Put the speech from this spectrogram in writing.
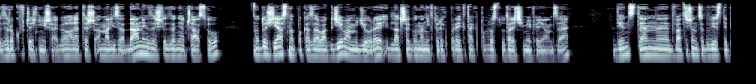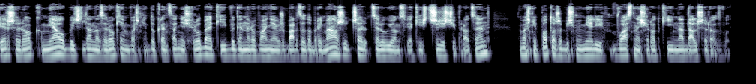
z roku wcześniejszego, ale też analiza danych ze śledzenia czasu, no dość jasno pokazała, gdzie mamy dziury i dlaczego na niektórych projektach po prostu tracimy pieniądze. Więc ten 2021 rok miał być dla nas rokiem właśnie dokręcania śrubek i wygenerowania już bardzo dobrej marży, celując w jakieś 30%, no właśnie po to, żebyśmy mieli własne środki na dalszy rozwój.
